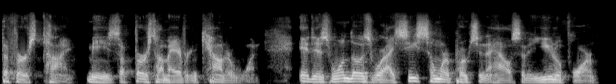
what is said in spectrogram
the first time, meaning it's the first time I ever encounter one. It is one of those where I see someone approaching the house in a uniform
